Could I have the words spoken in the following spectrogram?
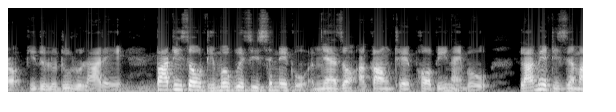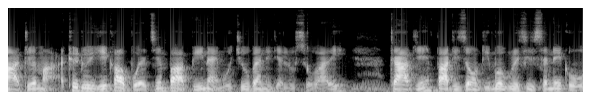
တော့ပြည်သူလူထုလူလားတဲ့ပါတီစုံဒီမိုကရေစီစနစ်ကိုအမြန်ဆုံးအကောင့်ထဲပေါ်ပြီးနိုင်ဖို့လာမယ့်ဒီဇင်ဘာအတွင်းမှာအထွေထွေရွေးကောက်ပွဲကျင်းပပြီးနိုင်ဖို့ကြိုးပမ်းနေတယ်လို့ဆိုပါတယ်။ဒါအပြင်ပါတီစုံဒီမိုကရေစီစနစ်ကို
